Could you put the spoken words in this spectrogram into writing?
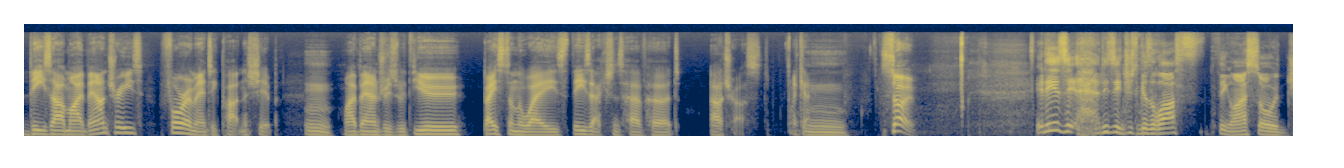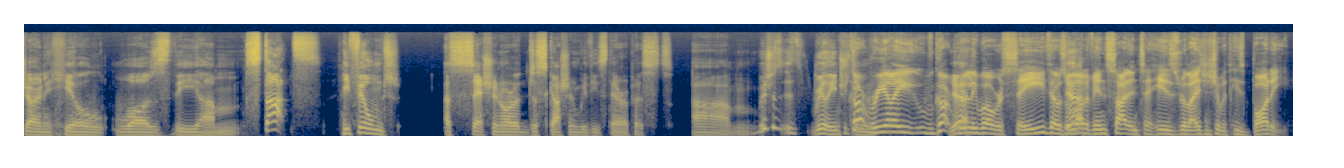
These are my boundaries for romantic partnership. My boundaries with you, based on the ways these actions have hurt our trust. Okay. So, It is. It is interesting because the last thing I saw with Jonah Hill was the um, Stutz. He filmed a session or a discussion with his therapist, um, which is, is really interesting. got really got Yeah. really well received. There was a lot of insight into his relationship with his body.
